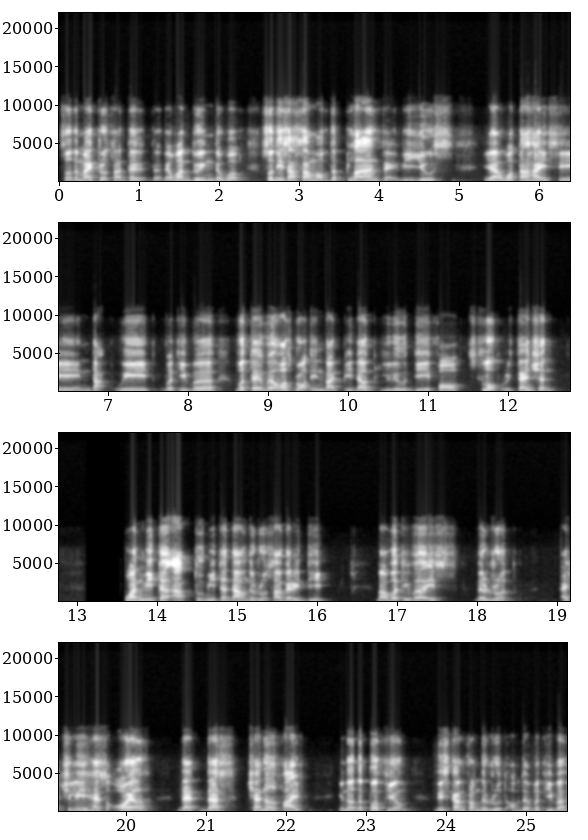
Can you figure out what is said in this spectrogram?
So the microbes are the, the, the one doing the work. So these are some of the plants that we use yeah, water hyacinth, duckweed, vetiver. Vetiver was brought in by PWD for slope retention. One meter up, two meter down, the roots are very deep. But vetiver is, the root actually has oil that does Chanel 5. You know the perfume, this comes from the root of the vetiver.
